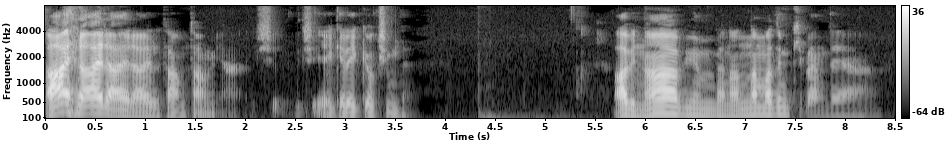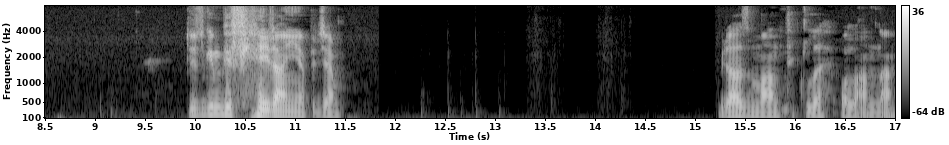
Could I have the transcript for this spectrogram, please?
Hayır hayır hayır hayır. Tamam tamam ya. Şu, şeye gerek yok şimdi. Abi ne yapayım ben anlamadım ki ben de ya. Düzgün bir freerun yapacağım. Biraz mantıklı olandan.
